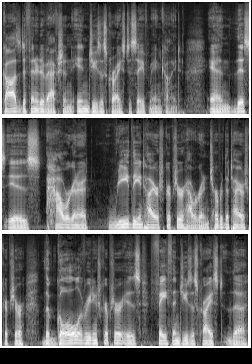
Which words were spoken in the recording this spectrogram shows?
God's definitive action in Jesus Christ to save mankind. And this is how we're going to read the entire scripture, how we're going to interpret the entire scripture. The goal of reading scripture is faith in Jesus Christ. The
